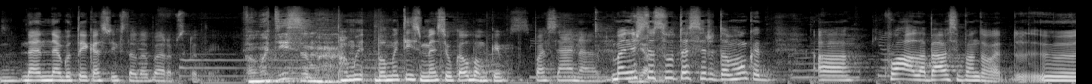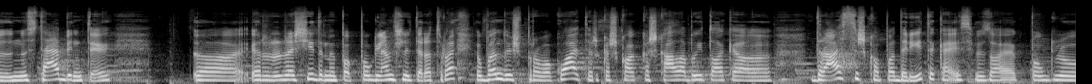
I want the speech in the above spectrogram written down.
ne, negu tai, kas vyksta dabar apskritai? Pamatysim. Pama, pamatysim, mes jau kalbam kaip pasenę. Man iš tiesų tas ir įdomu, kad kuo labiausiai bando uh, nustebinti uh, ir rašydami pa- paaugliams literatūrą, jau bando išprovokuoti ir kažko, kažką labai tokio drastiško padaryti, ką įsivaizduoja paauglių.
